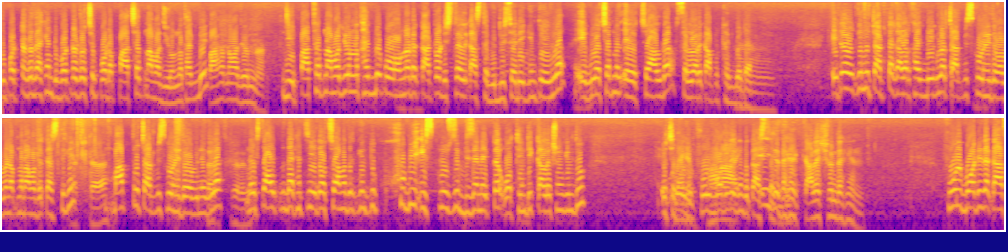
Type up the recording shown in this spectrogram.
দুপাট্টাটা দেখেন দুপাট্টাটা হচ্ছে পুরো পাঁচ হাত নামাজি অন্য থাকবে। পাঁচ নামার জন্য জি পাঁচ হাত নামাজি অন্য থাকবে পুরো অন্যটা কাটওয়ার্ড স্টাইল কাজ থাকবে দুই সাইডে কিন্তু এগুলো এগুলো হচ্ছে আপনার হচ্ছে আলাদা সালোয়ারের কাপড় থাকবে এটা। এটা কিন্তু চারটা কালার থাকবে এগুলো চার পিস করে নিতে পারবেন আপনারা আমাদের কাছ থেকে। আচ্ছা। মাত্র চার পিস করে নিতে পারবেন এগুলো। নেক্সট আরেকটা দেখাচ্ছি এটা হচ্ছে আমাদের কিন্তু খুবই এক্সক্লুসিভ ডিজাইন একটা অথেন্টিক কালেকশন কিন্তু হচ্ছে দেখেন ফুল বডিটা কিন্তু কাজ এই যে থাকবে। দেখেন কালেকশন দেখেন। ফুল বডিটা কাজ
